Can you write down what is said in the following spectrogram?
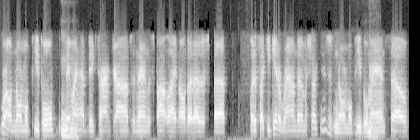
we're all normal people. They Mhm. might have big time jobs and they're in the spotlight and all that other stuff. But it's like you get around them. It's like they're just normal people, man. So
